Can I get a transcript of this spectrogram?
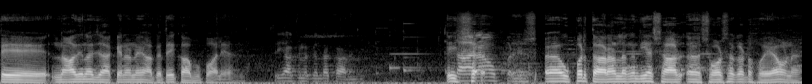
ਤੇ ਨਾਲ ਦੀ ਨਾਲ ਜਾ ਕੇ ਇਹਨਾਂ ਨੇ ਅੱਗ ਤੇ ਕਾਬੂ ਪਾ ਲਿਆ ਸੀ। ਤੇ ਅੱਗ ਲੱਗਣ ਦਾ ਕਾਰਨ ਜੀ ਇਹ ਤਾਰਾਂ ਉੱਪਰ। ਉੱਪਰ ਤਾਰਾਂ ਲੱਗਣ ਦੀਆਂ ਸ਼ਾਰਟ ਸਰਕਟ ਹੋਇਆ ਹੋਣਾ।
